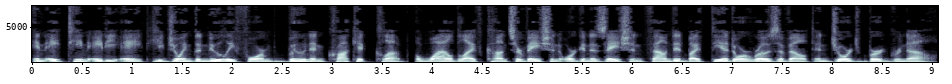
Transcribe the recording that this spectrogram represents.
In 1888 he joined the newly formed Boone and Crockett Club, a wildlife conservation organization founded by Theodore Roosevelt and George Bird Grinnell.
